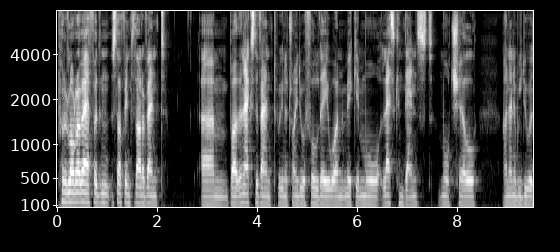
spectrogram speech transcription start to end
Put a lot of effort and stuff into that event. Um, but the next event, we're going to try and do a full day one, make it more less condensed, more chill, and then we'll do a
